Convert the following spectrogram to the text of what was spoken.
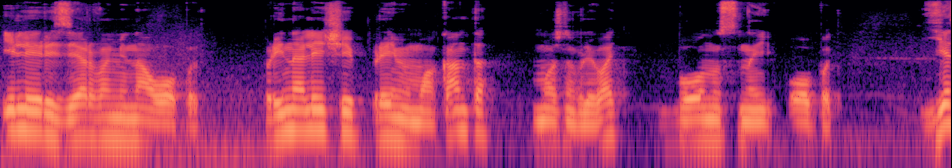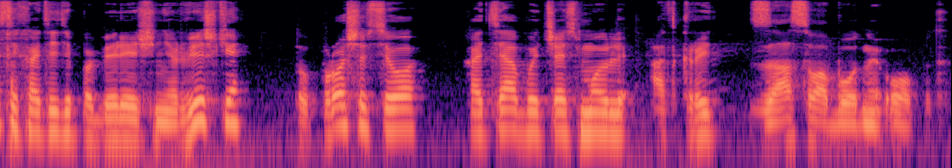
или резервами на опыт. При наличии премиум аккаунта можно вливать бонусный опыт. Если хотите поберечь нервишки, то проще всего хотя бы часть модулей открыть за свободный опыт.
